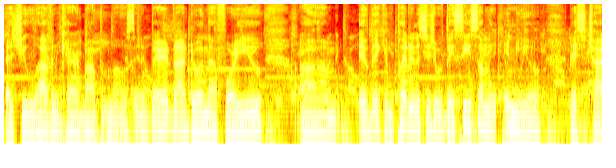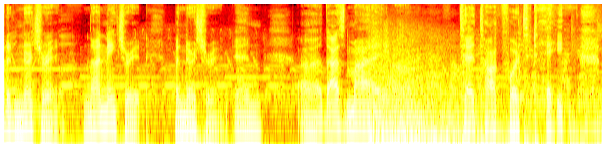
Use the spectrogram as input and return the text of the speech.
that you love and care about the most. And if they're not doing that for you, um, if they can put in a situation, if they see something in you, they should try to nurture it, not nature it, but nurture it. And uh, that's my um, TED talk for today.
